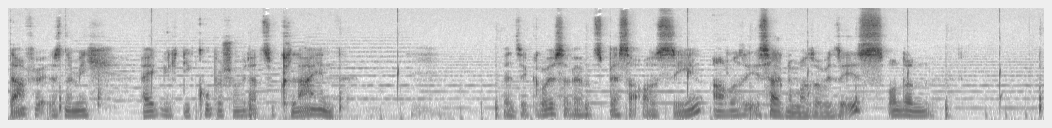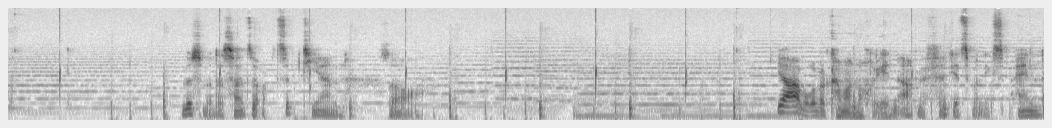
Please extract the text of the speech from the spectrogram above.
Dafür ist nämlich eigentlich die Kuppe schon wieder zu klein. Wenn sie größer wäre, wird es besser aussehen. Aber sie ist halt nun mal so, wie sie ist. Und dann müssen wir das halt so akzeptieren. So. Ja, worüber kann man noch reden? Ach, mir fällt jetzt mal nichts ein.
